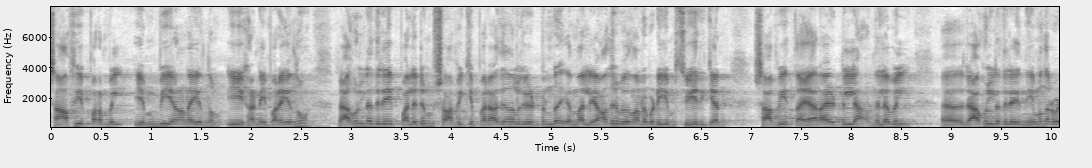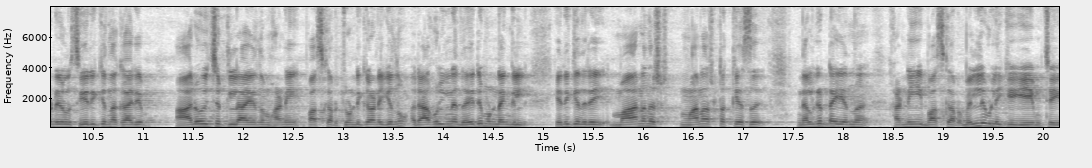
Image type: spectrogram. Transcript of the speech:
ഷാഫി പറമ്പിൽ എം ആണ് എന്നും ഈ ഹണി പറയുന്നു. രാഹുലിനെതിരെ പലരും ഷാഫിക്ക് പരാതി നൽകിയിട്ടുണ്ട്. എന്നാൽ യാതൊരുവിധ നടപടിയും സ്വീകരിക്കാൻ ഷാഫി തയ്യാറായിട്ടില്ല. നിലവിൽ രാഹുലിനെതിരെ നിയമ നടപടികൾ സ്വീകരിക്കുന്ന കാര്യം ആലോചിച്ചിട്ടില്ല എന്നും ഹണി ഭാസ്കർ ചൂണ്ടിക്കാണിക്കുന്നു. രാഹുലിന് ധൈര്യമുണ്ടെങ്കിൽ എനിക്കെതിരെ മാനനഷ്ട മാനനഷ്ട കേസ് നൽകട്ടെ എന്ന് ഹണി ഭാസ്കർ വെല്ലുവിളിക്കുകയും ചെയ്തു.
